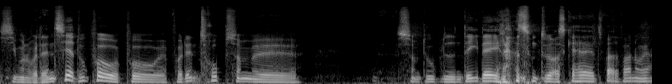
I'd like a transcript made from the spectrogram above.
Simon, hvordan ser du på, på, på den trup, som, øh, som du er blevet en del af, eller som du også skal have ansvaret for nu her?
